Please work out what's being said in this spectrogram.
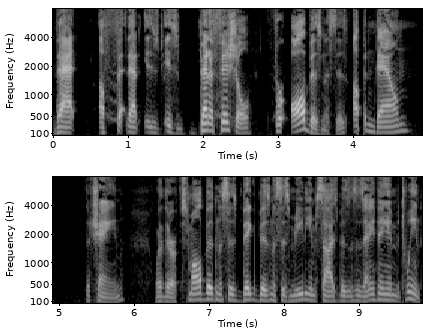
that that is is beneficial for all businesses up and down the chain, whether they're small businesses, big businesses, medium-sized businesses, anything in between.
